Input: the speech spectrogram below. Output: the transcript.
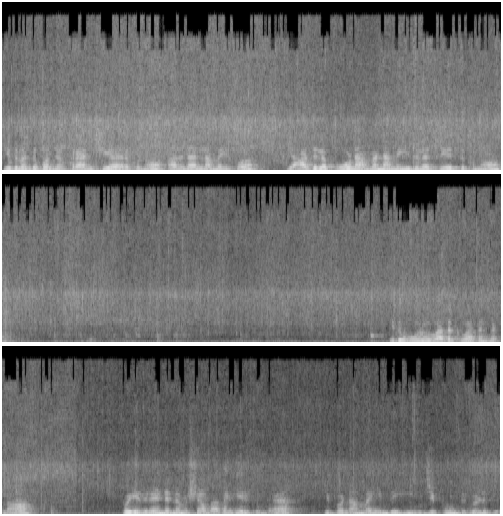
இது வந்து கொஞ்சம் க்ரன்ச்சியாக இருக்கணும். அதனால நம்ம இப்போ அதில் போடாமல் நம்ம இதில் சேர்த்துக்கணும். இது ஒரு வதக்கு வதங்கிடலாம் இப்போ இது ரெண்டு நிமிஷம் வதங்கியிருக்குங்க. இப்போ நம்ம இந்த இஞ்சி பூண்டு விழுது.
